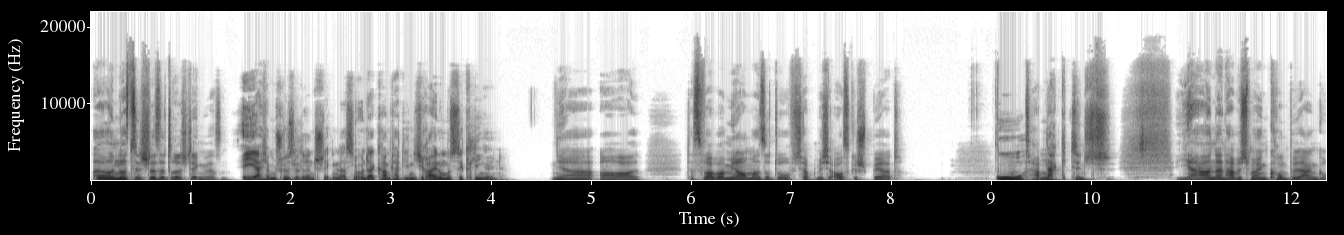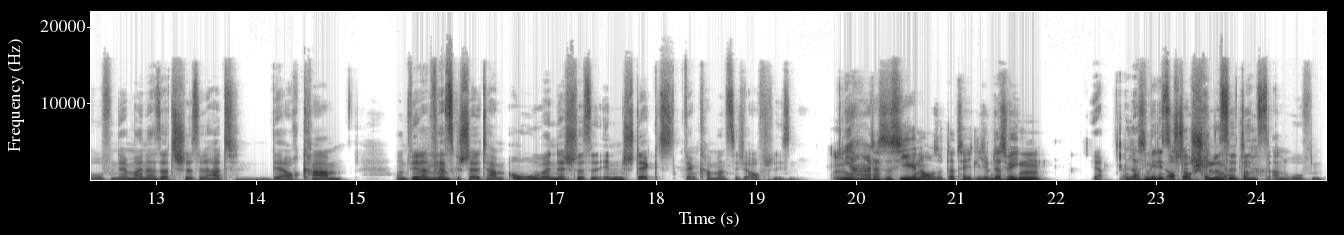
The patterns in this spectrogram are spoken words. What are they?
Ah, und Und hast den Schlüssel drin stecken lassen. ja, ich habe einen Schlüssel drin stecken lassen und da kam Tati nicht rein und musste klingeln. Ja, oh, das war bei mir auch mal so doof. Ich habe mich ausgesperrt. Oh, und hab nackt. Den Sch ja, und dann habe ich meinen Kumpel angerufen, der meinen Ersatzschlüssel hat, der auch kam. Und wir dann Mhm. festgestellt haben, oh, wenn der Schlüssel innen steckt, dann kann man es nicht aufschließen. Ja, das ist hier genauso tatsächlich. Und deswegen Ja. lassen wir den oft auch stecken. Einfach. Schlüsseldienst anrufen.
